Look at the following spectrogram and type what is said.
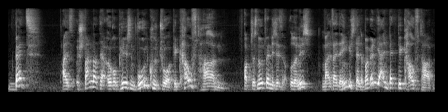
Bett als Standard der europäischen Wohnkultur gekauft haben, ob das notwendig ist oder nicht, mal sei dahingestellt, aber wenn wir ein Bett gekauft haben,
